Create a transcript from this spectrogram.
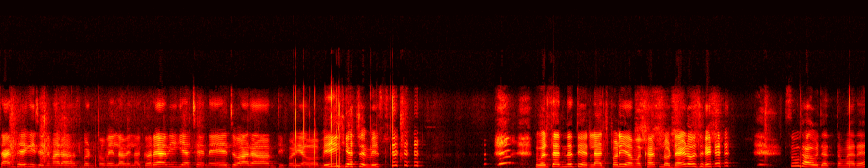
સાંજ થઈ ગઈ છે ને મારા હસબન્ડ તો વહેલા વહેલા ઘરે આવી ગયા છે ને એ જો આરામથી ફળિયામાં બેસી ગયા છે બેસ. વરસાદ નથી એટલે આજ ફળિયામાં ખાટલો ઢાળ્યો છે. શું ખાવું જાત તમારે?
